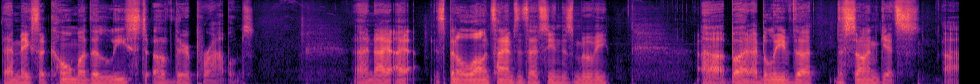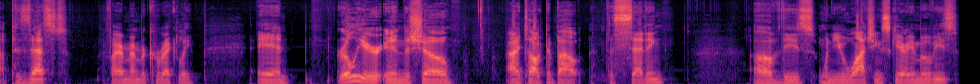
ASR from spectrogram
that makes a coma the least of their problems. And I, I it's been a long time since I've seen this movie, uh, but I believe the the son gets uh, possessed, if I remember correctly. And earlier in the show, I talked about the setting of these when you're watching scary movies.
